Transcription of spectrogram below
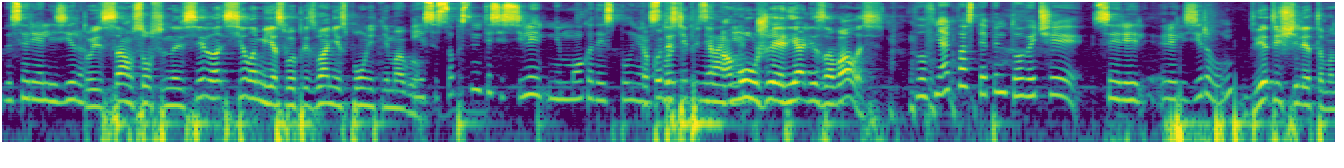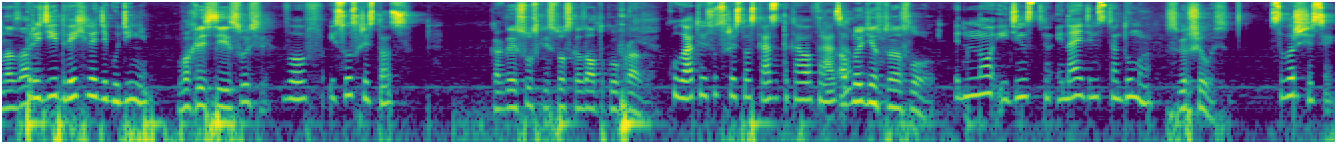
да се реализира. То есть сам собственными сила- силами я свое призвание исполнить не могу. И със собствените си сили не мога да В изпълня какой-то степени призвание. оно уже реализовалось В някаква степен то вече се е ре, реализирало 2000 лет тому назад преди 2000 години во Христе Иисусе. в Исус Христос. Когда Иисус Христос сказал такую фразу. Когато Исус Христос каза такава фраза, Одно единственное слово. едно единствен, една единствена дума. Свершилось. Свърши се.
